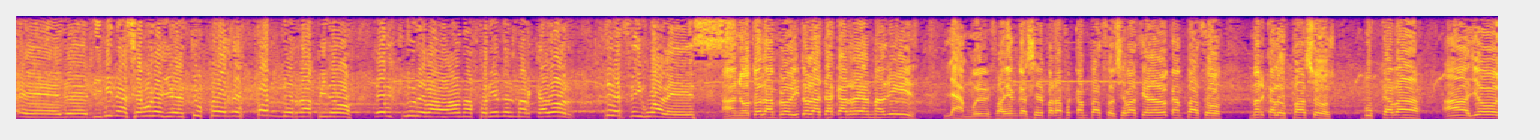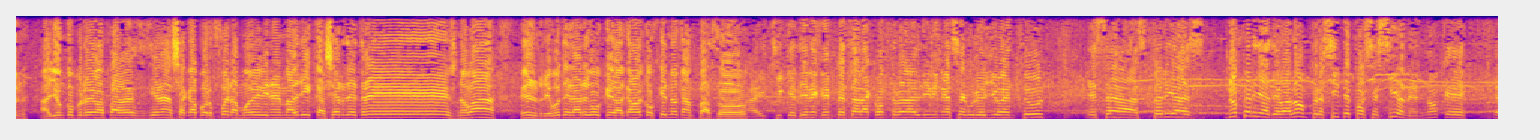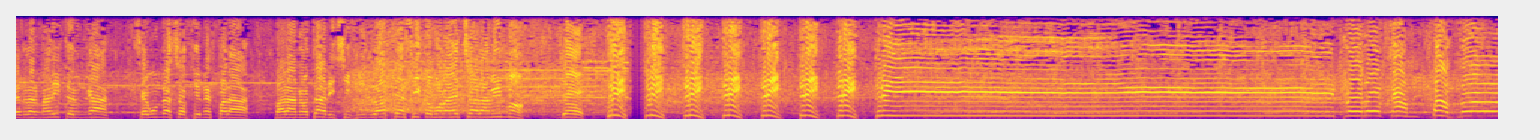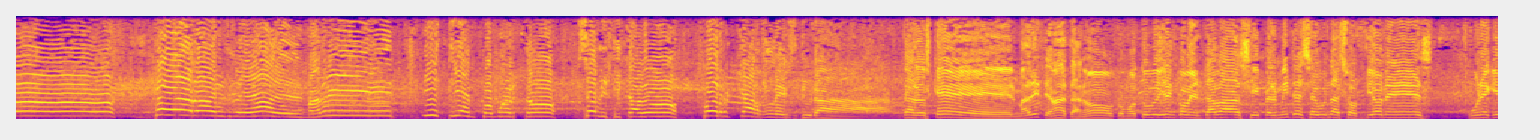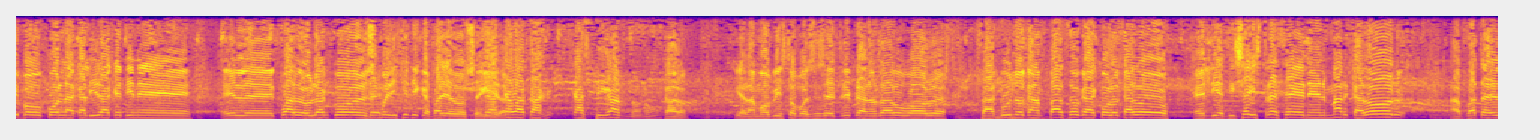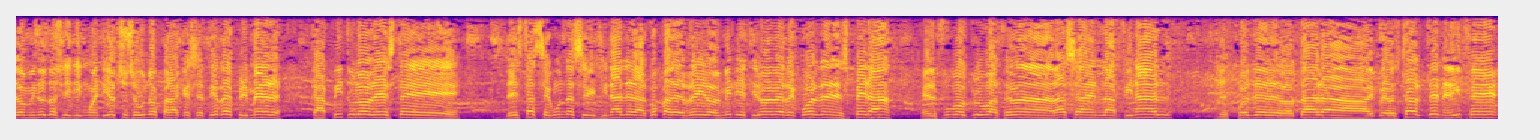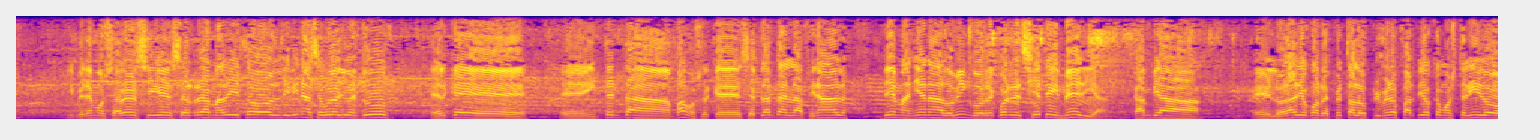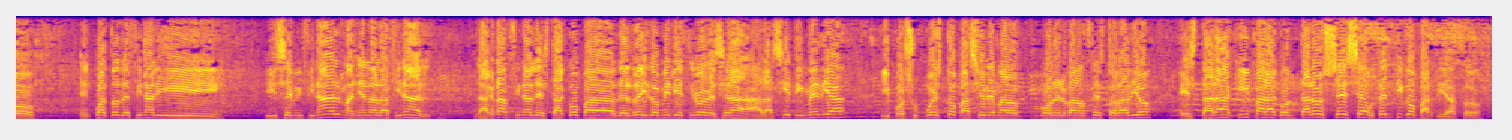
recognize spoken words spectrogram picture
eh, de Divina Seguro Juventud, pero responde rápido el club de Badalona poniendo el marcador 13 iguales. Anotó la la ataca Real Madrid. La mueve Fabián Casel para Campazo. Sebastián Aro Campazo marca los pasos. Buscaba a John. A John con problemas para recepcionar. Saca por fuera. Mueve bien el Madrid. Caser de tres. No va. El rebote largo que acaba cogiendo Campazo. Ahí sí que tiene que empezar a controlar el Divina Seguro Juventud. Esas pérdidas, no pérdidas de balón, pero sí de posesiones, ¿no? Que el Real Madrid tenga segundas opciones para, para anotar. Y si lo hace así como lo ha hecho ahora mismo, de tri, tri, tri, tri, tri, tri, tri, tri. de campazo para el Real Madrid y tiempo muerto solicitado por Carles Durán. Claro, es que el Madrid te mata, ¿no? Como tú bien comentabas, si permite segundas opciones, un equipo con la calidad que tiene el eh, cuadro blanco es muy difícil que falle dos seguidas. Que acaba castigando, ¿no? Claro. Y ahora hemos visto pues ese triple anotado por Facundo Campazo que ha colocado el 16-13 en el marcador a falta de 2 minutos y 58 segundos para que se cierre el primer capítulo de este de esta segunda semifinal de la Copa del Rey 2019. Recuerden, espera el Fútbol Club Barcelona Lasa en la final después de derrotar a Iberostar Tenerife y veremos a ver si es el Real Madrid o el Divina Seguro Juventud el que eh, intenta, vamos, el que se planta en la final de mañana domingo. Recuerden, siete y media. Cambia el horario con respecto a los primeros partidos que hemos tenido en cuartos de final y, semifinal. Mañana la final, la gran final de esta Copa del Rey 2019 será a las siete y media. Y por supuesto, Pasiones por el Baloncesto Radio estará aquí para contaros ese auténtico partidazo.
